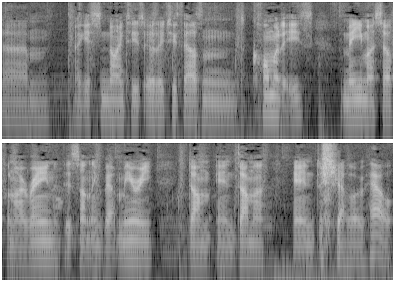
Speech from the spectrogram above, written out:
um, I guess, 90s, early 2000 comedies. Me, Myself, and Irene. There's something about Mary, Dumb and Dumber, and Shallow Hal.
